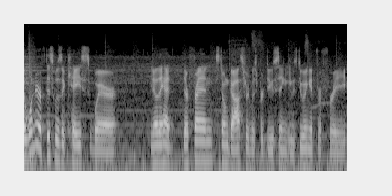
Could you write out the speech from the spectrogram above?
I wonder if this was a case where, you know, they had their friend Stone Gossard was producing. He was doing it for free.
